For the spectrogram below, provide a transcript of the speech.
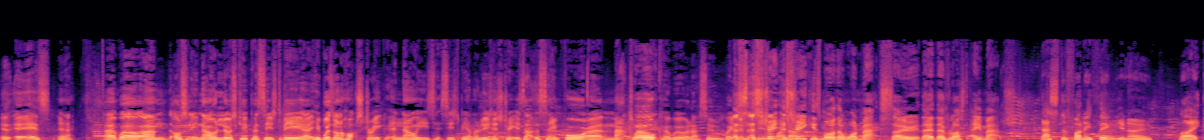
It, it is. Yeah. Uh, well, um, obviously now Lewis Cooper seems to be. Uh, he was on a hot streak, and now he seems to be on a losing streak. Is that the same for uh, Matt Well, Walker? We will assume wait A, a streak, a find out. streak is more than one match, so they, they've lost a match. that's the funny thing. You know, like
